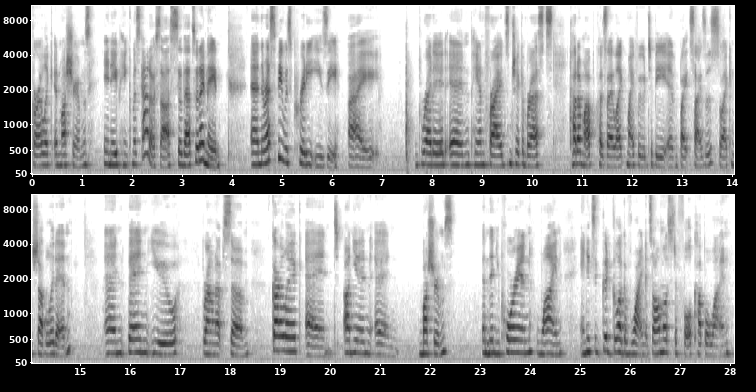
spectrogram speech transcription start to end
garlic and mushrooms in a pink moscato sauce. So that's what I made. And the recipe was pretty easy. I breaded and pan fried some chicken breasts, cut them up because I like my food to be in bite sizes so I can shovel it in. And then you brown up some garlic and onion and mushrooms. And then you pour in wine, and it's a good glug of wine. It's almost a full cup of wine.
